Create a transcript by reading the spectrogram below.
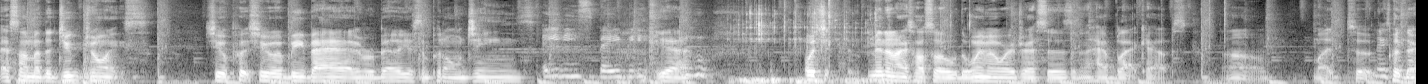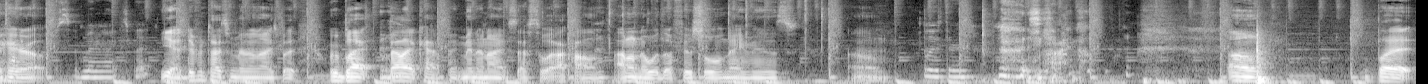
at some of the juke joints. She would put, she would be bad and rebellious and put on jeans. 80s baby. Yeah. Which Mennonites also the women wear dresses and have black caps, um, like to There's put their hair up. types Of Mennonites, but Yeah, different types of Mennonites, but we're black black cap Mennonites. That's what I call them. I don't know what the official name is. Um, Lutheran. um, but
